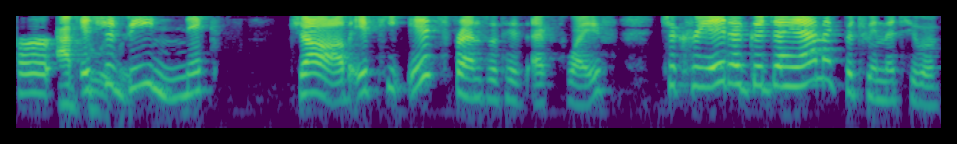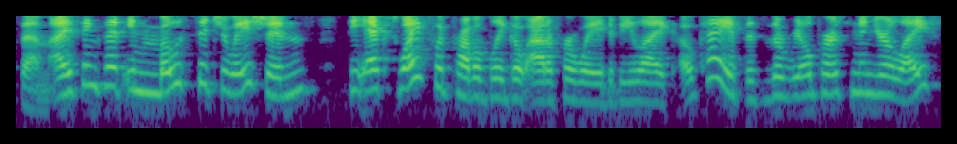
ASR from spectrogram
her, it should be Nick's job, if he is friends with his ex wife, to create a good dynamic between the two of them. I think that in most situations, the ex wife would probably go out of her way to be like, okay, if this is a real person in your life,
